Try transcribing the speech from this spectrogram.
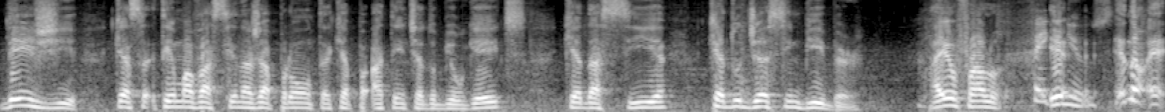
desde que essa, tem uma vacina já pronta, que a patente é do Bill Gates, que é da CIA, que é do Justin Bieber. Aí eu falo. Fake é- news. é, não, é-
